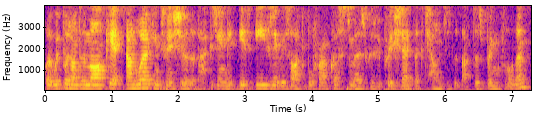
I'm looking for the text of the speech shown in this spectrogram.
that we put onto the market and working to ensure that packaging is easily recyclable for our customers because we appreciate the challenges that that does bring for them.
